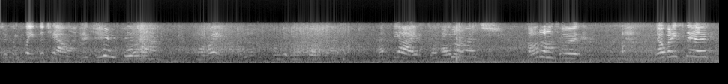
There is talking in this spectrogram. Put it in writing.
to complete the challenge. I can't do it. Now wait. I'm getting myself right. That's the ice. That's Hold too on. much. Hold on to it. Nobody said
